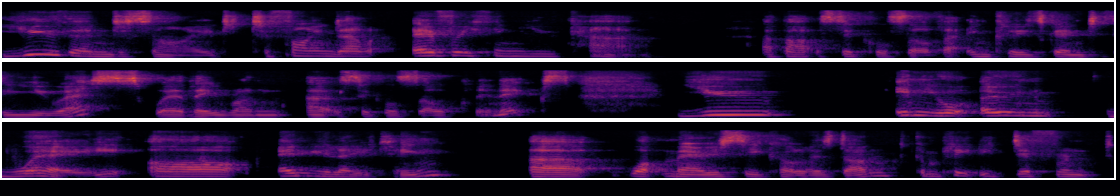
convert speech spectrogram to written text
you then decide to find out everything you can about sickle cell. That includes going to the US where they run uh, sickle cell clinics. You, in your own way, are emulating uh, what Mary Seacole has done, completely different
